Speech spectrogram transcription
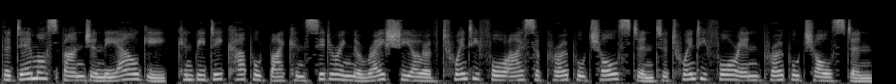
the demosponge and the algae, can be decoupled by considering the ratio of 24-isopropyl cholestane to 24N-propyl cholestane.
